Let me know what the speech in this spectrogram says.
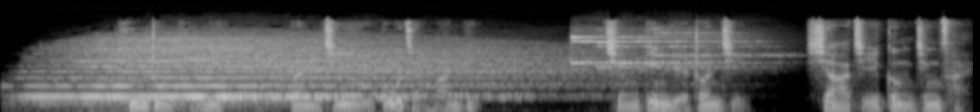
听众朋友，本集已播讲完毕，请订阅专辑，下集更精彩。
